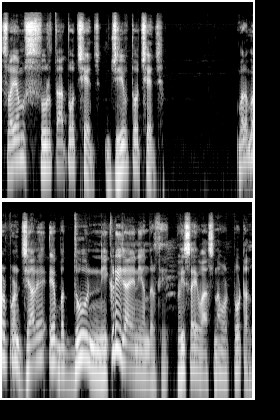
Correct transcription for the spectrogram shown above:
સ્વયં સુરતા તો છે જ, જીવ તો છે જ. બરાબર, પણ જ્યારે એ બધું નીકળી જાય એની અંદરથી, વિષય વાસનાઓ ટોટલ,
